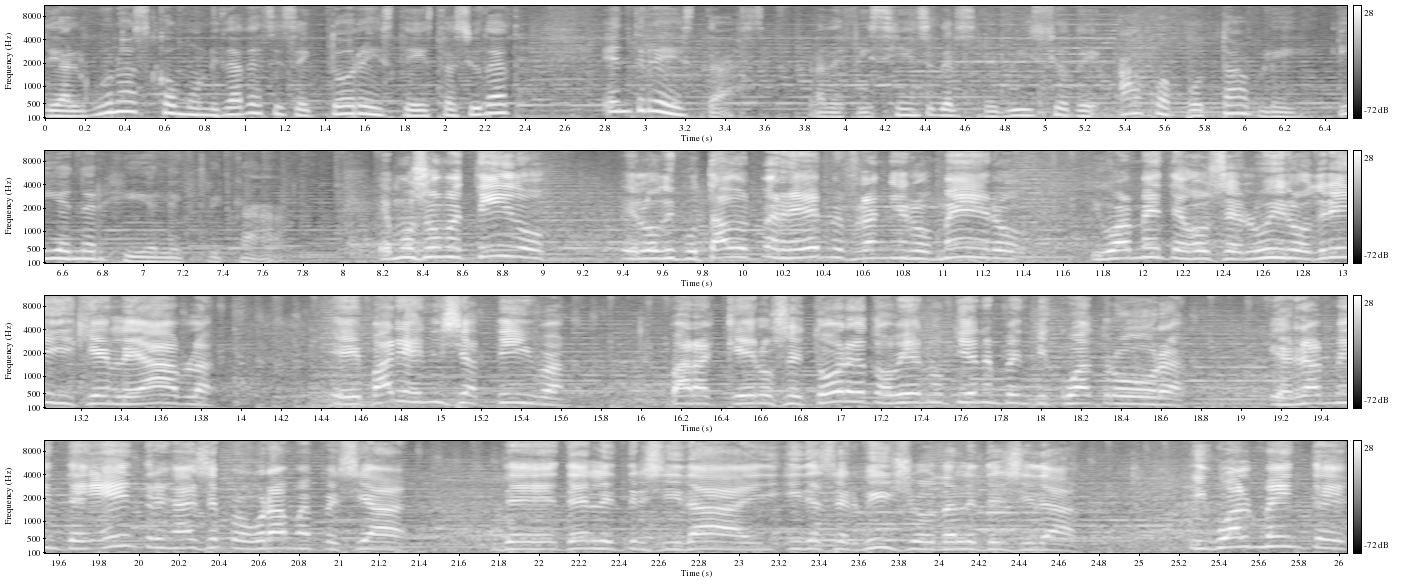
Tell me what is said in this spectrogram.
de algunas comunidades y sectores de esta ciudad, entre estas, la deficiencia del servicio de agua potable y energía eléctrica. Hemos sometido eh, los diputados del PRM, Franklin Romero, igualmente José Luis Rodríguez, quien le habla, eh, varias iniciativas para que los sectores que todavía no tienen 24 horas, que realmente entren a ese programa especial de, electricidad y, de servicios de electricidad. Igualmente,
